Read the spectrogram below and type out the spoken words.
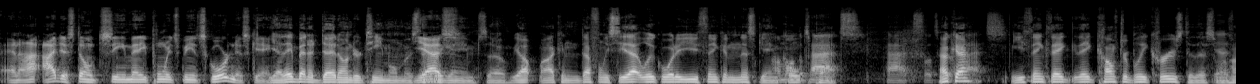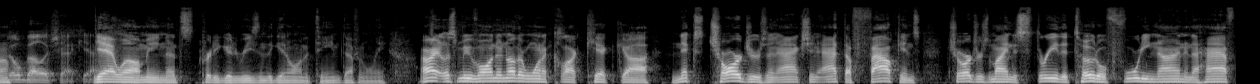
and I, I just don't see many points being scored in this game. Yeah, they've been a dead under team almost Yes. every game. So, yep, I can definitely see that. Luke, what are you thinking in this game? I'm on the Colts, Pats. Pats. Let's Okay, Pats. you think they they comfortably cruise to this Yeah, one, huh? Bill Belichick. Yeah. Yeah, well, I mean that's pretty good reason to get on a team, definitely. All right, let's move on to another one o'clock kick. Uh, Knicks Chargers in action at the Falcons. Chargers minus three. The total forty nine and a half.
